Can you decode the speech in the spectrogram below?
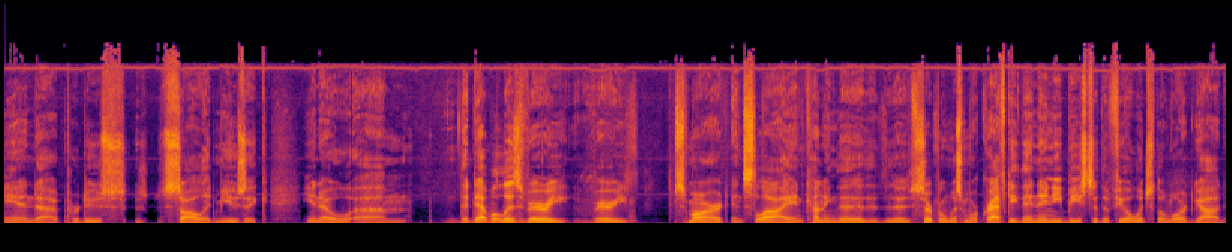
and uh, produce solid music. You know, um, the devil is very, very smart and sly and cunning. The the serpent was more crafty than any beast of the field which the Lord God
